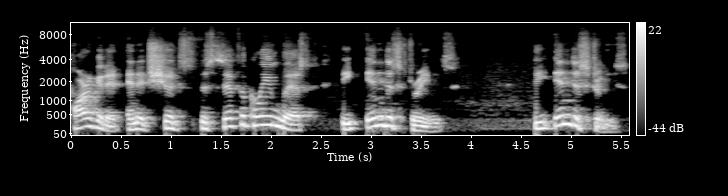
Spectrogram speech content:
targeted and it should specifically list the industries the industries.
